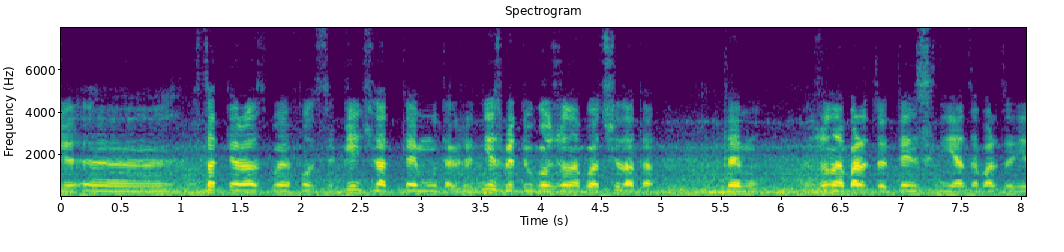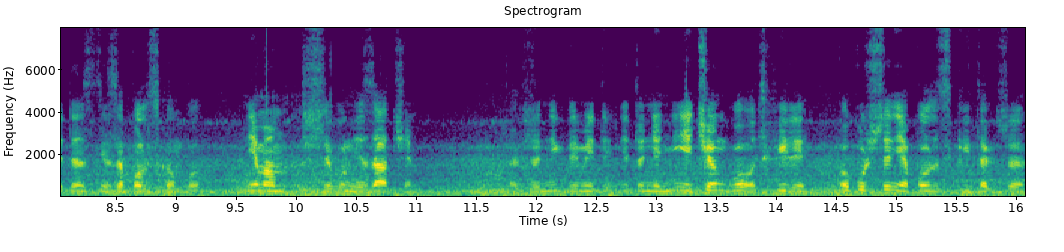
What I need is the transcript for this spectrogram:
e, ostatni raz byłem w Polsce 5 lat temu, także niezbyt długo, żona była 3 lata temu. Żona bardzo tęskni, ja za bardzo nie tęsknię za Polską, bo nie mam szczególnie za czym. Także nigdy mnie nie, to nie, nie ciągło od chwili opuszczenia Polski, także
